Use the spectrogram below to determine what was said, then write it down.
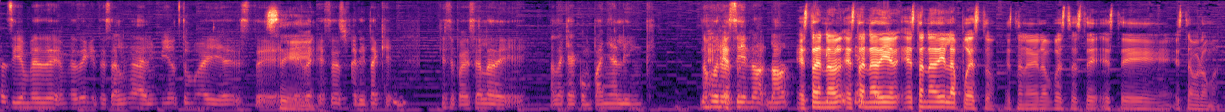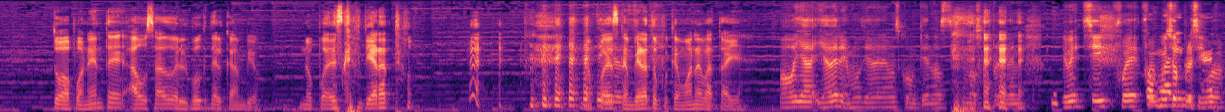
Así en vez, de, en vez de que te salga el Mewtwo ahí, este, esa esferita que, que se parece a la de a la que acompaña a Link. No, pero esta, sí, no, no. Esta, nadie, esta nadie la ha puesto. Esta nadie la ha puesto, este, este, esta broma. Tu oponente ha usado el bug del cambio. No puedes cambiar a tu. no puedes cambiar a tu Pokémon de batalla. Oh, ya, ya veremos, ya veremos con qué nos, nos sorprenden. sí, fue, fue muy sorpresivo.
